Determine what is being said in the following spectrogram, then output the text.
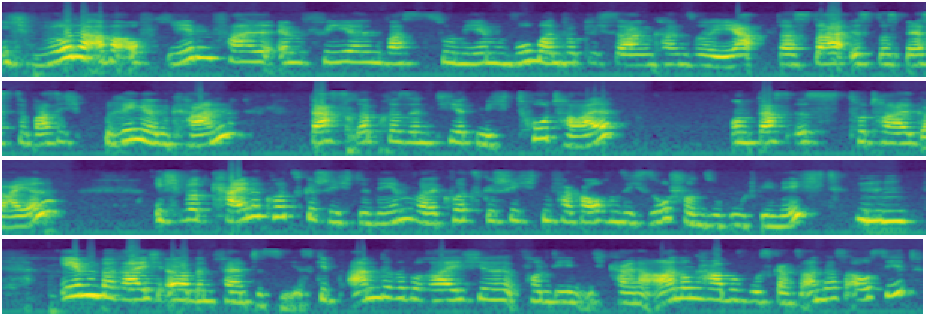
Ich würde aber auf jeden Fall empfehlen, was zu nehmen, wo man wirklich sagen kann, so ja, das da ist das Beste, was ich bringen kann. Das repräsentiert mich total und das ist total geil. Ich würde keine Kurzgeschichte nehmen, weil Kurzgeschichten verkaufen sich so schon so gut wie nicht. Mhm. Im Bereich Urban Fantasy. Es gibt andere Bereiche, von denen ich keine Ahnung habe, wo es ganz anders aussieht.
